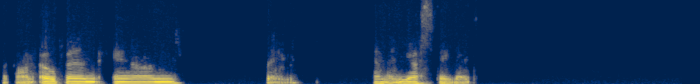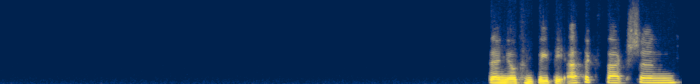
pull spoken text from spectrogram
Click on open and save. And then yes, save it. Then you'll complete the ethics section.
